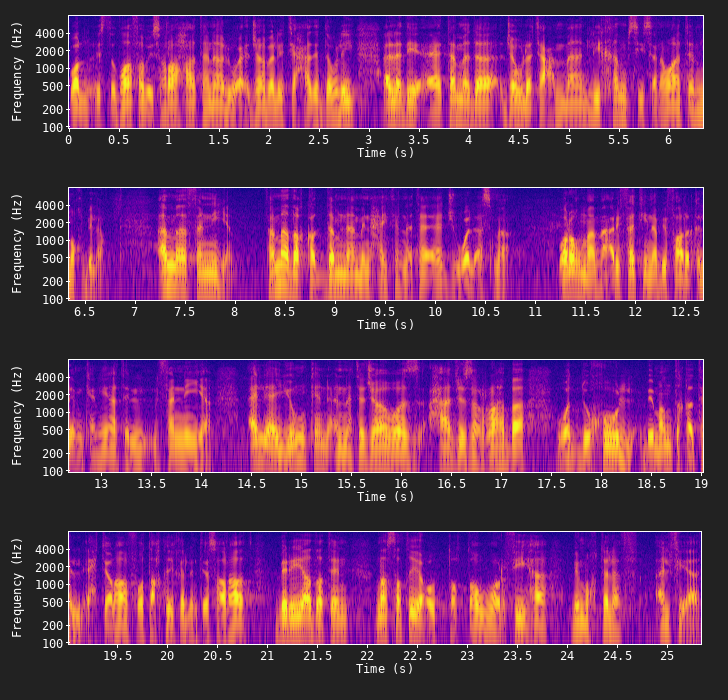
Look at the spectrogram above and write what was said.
والاستضافة بصراحة تنال إعجاب الاتحاد الدولي الذي اعتمد جولة عمان لخمس سنوات مقبلة. أما فنيا فماذا قدمنا من حيث النتائج والأسماء؟ ورغم معرفتنا بفارق الإمكانيات الفنية ألا يمكن أن نتجاوز حاجز الرهبة والدخول بمنطقة الاحتراف وتحقيق الانتصارات برياضة نستطيع التطور فيها بمختلف الفئات؟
